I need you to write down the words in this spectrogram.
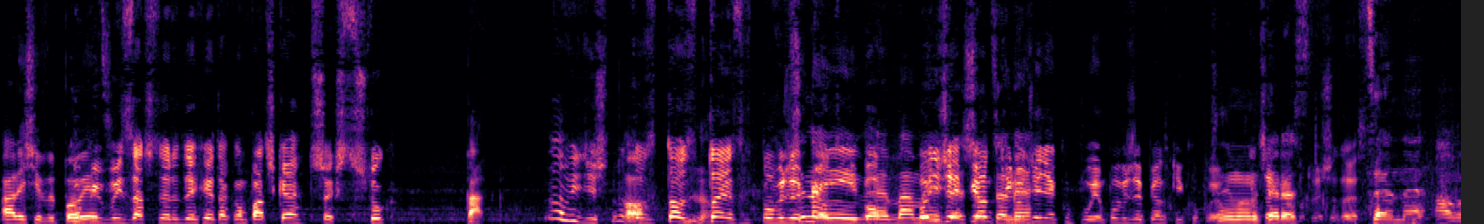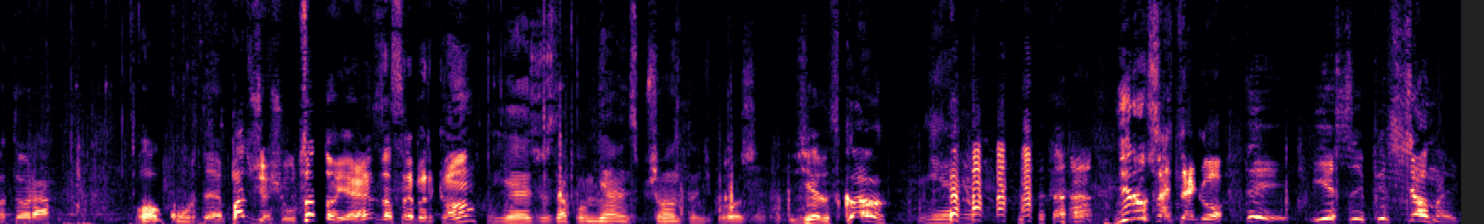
ale się wypowiedz. Kupiłbyś za 4 dychy taką paczkę? Trzech sztuk? Tak. No widzisz, no O, to, to, no. to jest powyżej Przynajmniej, piątki, e, bo mamy poniżej też piątki ocenę- ludzie nie kupują, powyżej piątki kupują. Mamy teraz Co to jeszcze to jest? cenę amatora. O kurde, patrz Grzesiu, co to jest za sreberko? Jezu, zapomniałem sprzątnąć, Boże. Zielsko? Nie. Nie ruszaj tego! Ty, jeszcze pierścionek.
